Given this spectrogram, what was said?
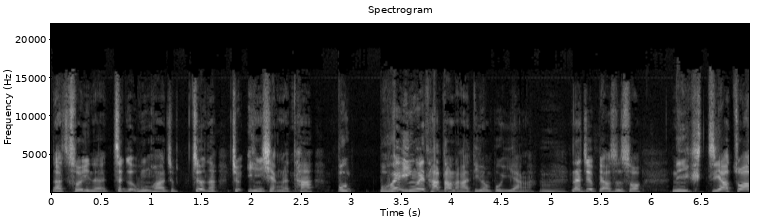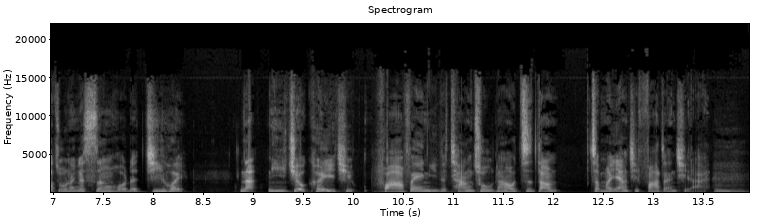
那所以呢，这个文化就这呢就影响了他不。不会因为他到哪个地方不一样啊，嗯，那就表示说，你只要抓住那个生活的机会，那你就可以去发挥你的长处，然后知道怎么样去发展起来，嗯，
